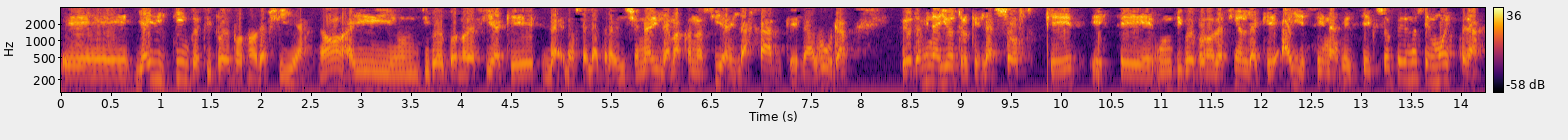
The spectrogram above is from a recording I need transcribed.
Eh, y hay distintos tipos de pornografía, ¿no? Hay un tipo de pornografía que es la, o sea, la tradicional y la más conocida es la hard, que es la dura, pero también hay otro que es la soft, que es este un tipo de pornografía en la que hay escenas de sexo, pero no se muestra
